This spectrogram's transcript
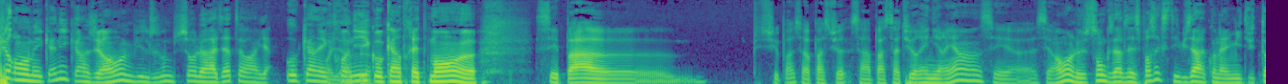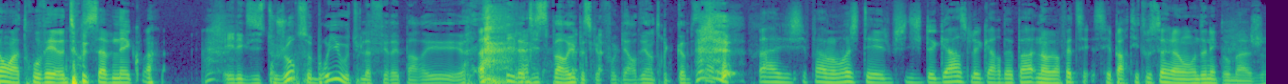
purement mécanique. hein. J'ai vraiment mis le zoom sur le radiateur. hein. Il n'y a aucun électronique, aucun traitement. euh, c'est pas. euh, je sais pas, ça va pas, ça va pas saturer ni rien. hein. C'est euh, c'est vraiment le son que ça faisait. C'est pour ça que c'était bizarre qu'on a mis du temps à trouver euh, d'où ça venait, quoi. Et il existe toujours ce bruit ou tu l'as fait réparer et il a disparu parce qu'il faut garder un truc comme ça? Ah, je sais pas, à un moment, j'étais- je me suis dit, je le garde, je le garde pas. Non, mais en fait, c'est- c'est parti tout seul à un moment donné. Dommage.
